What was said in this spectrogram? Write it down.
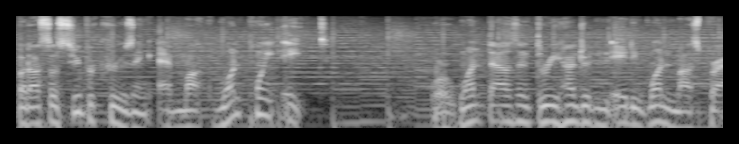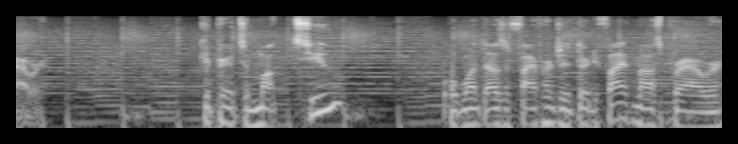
but also supercruising at Mach 1.8 or 1,381 miles per hour, compared to Mach 2 or 1,535 miles per hour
